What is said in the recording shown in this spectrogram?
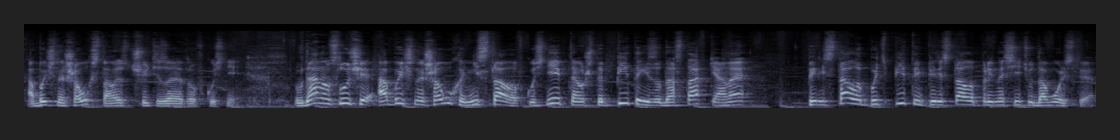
обычная шавуха становится чуть из-за этого вкуснее. В данном случае обычная шавуха не стала вкуснее, потому что пита из-за доставки, она перестала быть питой, перестала приносить удовольствие.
